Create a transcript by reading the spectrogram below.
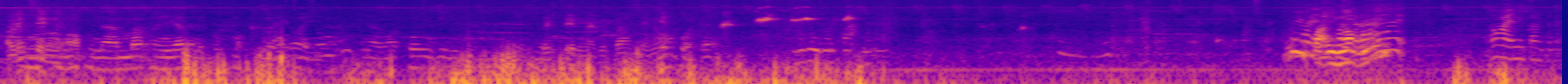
เอาเล็กเส้นนี่ออกน้ำมะอะไรเงี้ยมะเขือด้วยอย่างว่าคงกินเล็กเส้นนะคือป้าใส่เก็เนาะบปวดเนี่ยไปงอกก็ได้เอาไว้นี่ก่อนก็ได้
